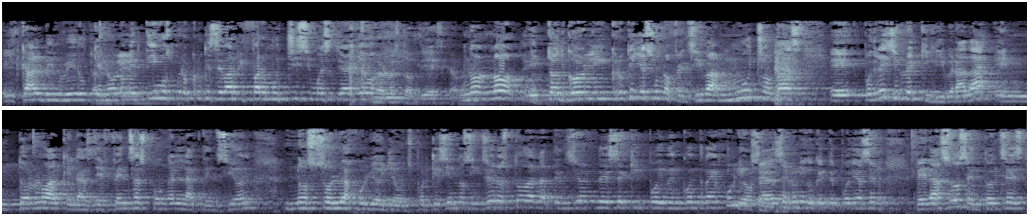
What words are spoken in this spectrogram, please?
el Calvin Riddle, que no lo metimos, pero creo que se va a rifar muchísimo este año. No es top 10, cabrón. No, no, y Todd Gurley creo que ya es una ofensiva mucho más, eh, podría decirlo equilibrada en torno a que las defensas pongan la atención no solo a Julio Jones, porque siendo sinceros, toda la atención de ese equipo iba en contra de Julio, o sea, es el único que te podía hacer pedazos, entonces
